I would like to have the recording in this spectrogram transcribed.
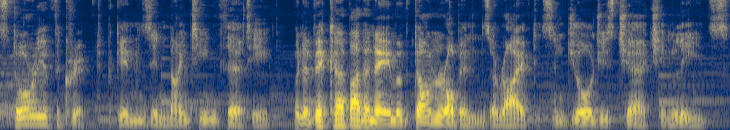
story of the crypt begins in 1930 when a vicar by the name of Don Robbins arrived at St George's Church in Leeds.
